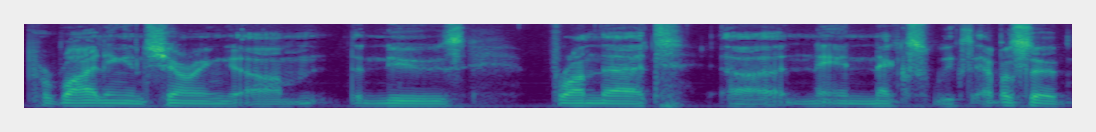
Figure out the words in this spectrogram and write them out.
providing and sharing um, the news from that uh, in next week's episode.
